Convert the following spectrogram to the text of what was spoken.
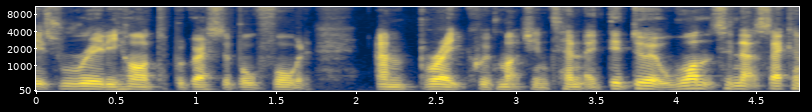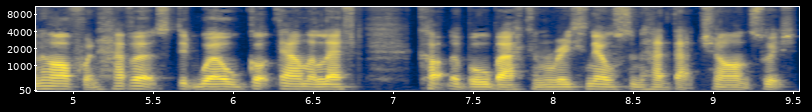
it's really hard to progress the ball forward and break with much intent. They did do it once in that second half when Havertz did well, got down the left, cut the ball back, and Reiss Nelson had that chance, which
